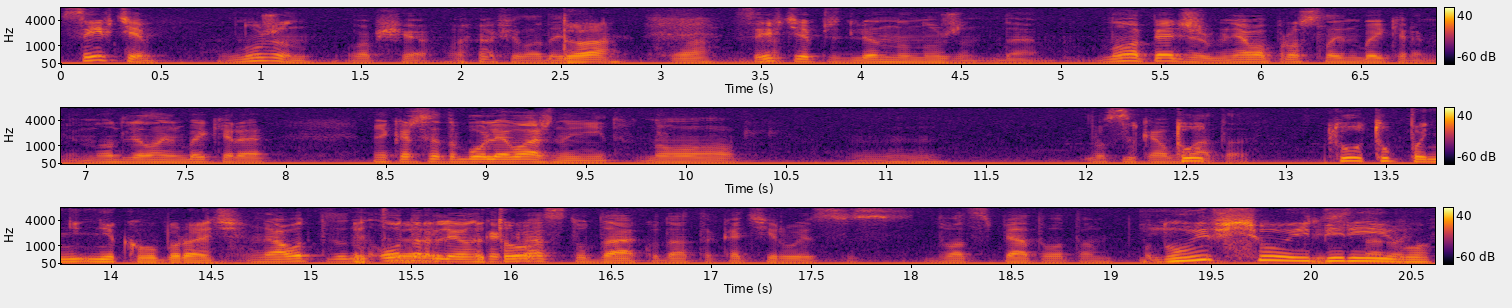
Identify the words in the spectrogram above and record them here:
сейфти нужен вообще Филадельфии? Да, да. Сейфти да. определенно нужен, да. Но опять же, у меня вопрос с лайнбекерами. Но для лайнбекера, мне кажется, это более важный нит. Но высоковато. Тут, тут тупо не, некого брать. А вот это, Одерли, он это... как раз туда куда-то котируется с 25-го там. Ну и все, и бери его.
